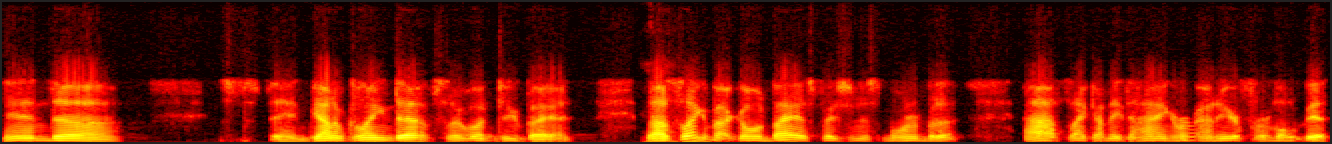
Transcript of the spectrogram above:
and uh, and got them cleaned up, so it wasn't too bad. But I was thinking about going bass fishing this morning, but uh, I think I need to hang around here for a little bit,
